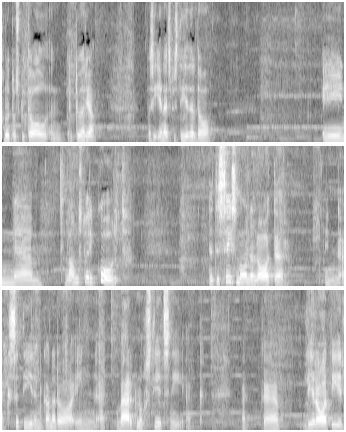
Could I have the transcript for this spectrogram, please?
groot hospitaal in Pretoria. Was die eenheidsbestuurder daar. En ehm um, lank storie kort, dit is 6 maande later en ek sit hier in Kanada en ek werk nog steeds nie. Ek ek uh die raad hier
